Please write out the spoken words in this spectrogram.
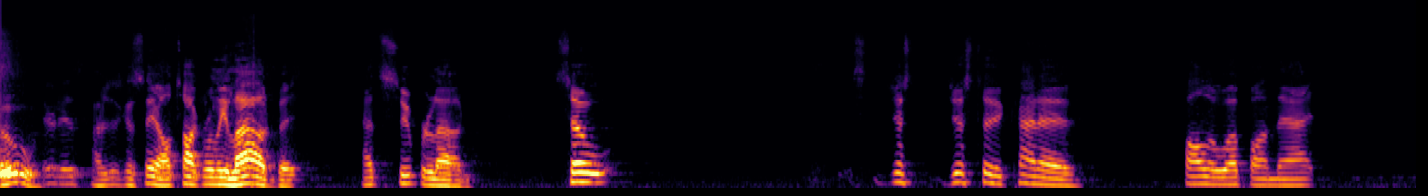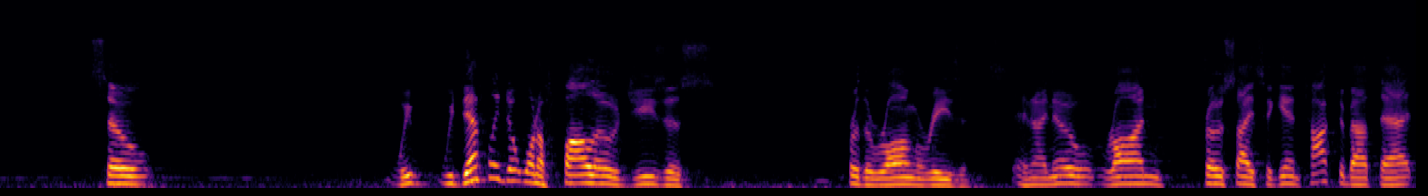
oh. There it is. I was just going to say, I'll talk really loud, but that's super loud. So, just, just to kind of follow up on that. So, we, we definitely don't want to follow Jesus for the wrong reasons. And I know Ron Prosice again talked about that,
